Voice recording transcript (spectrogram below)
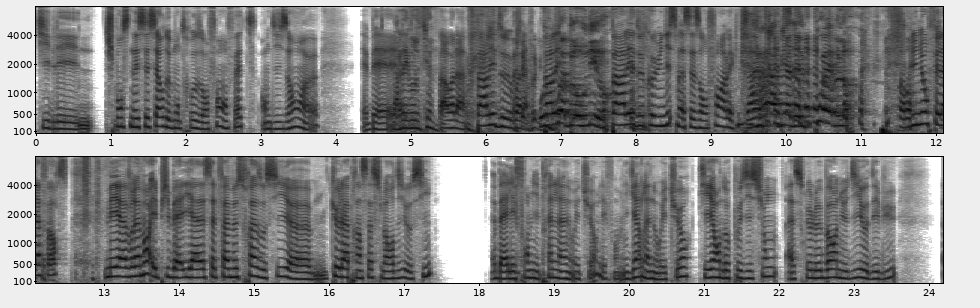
qu'il est, je pense, nécessaire de montrer aux enfants en fait, en disant, euh, eh ben, La révolution. Enfin voilà, parler de voilà, parler, pueblo unido. parler de communisme à ses enfants avec La rabia del pueblo. l'union fait la force. Mais euh, vraiment, et puis bah, il y a cette fameuse phrase aussi euh, que la princesse leur dit aussi. Ben, les fourmis prennent la nourriture, les fourmis gardent la nourriture, qui est en opposition à ce que le borgne dit au début,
